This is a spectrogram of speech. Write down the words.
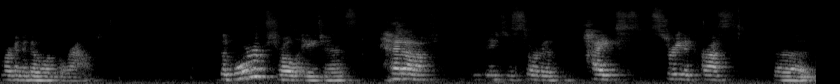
we're gonna go look around. The Border Patrol agents head off, they just sort of hike straight across the,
